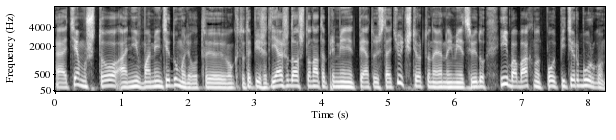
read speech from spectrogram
э, тем, что они в моменте думали. Вот э, кто-то пишет, я ожидал, что НАТО применит пятую статью, четвертую, наверное, имеется в виду, и бабахнут по Петербургу.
